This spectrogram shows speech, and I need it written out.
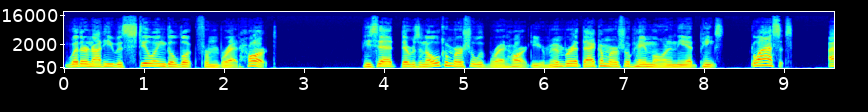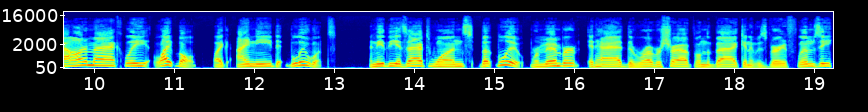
whether or not he was stealing the look from Bret Hart. He said there was an old commercial with Bret Hart. Do you remember it? That commercial came on and he had pink glasses. I automatically light bulb, like I need blue ones. I need the exact ones, but blue. Remember, it had the rubber strap on the back and it was very flimsy.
